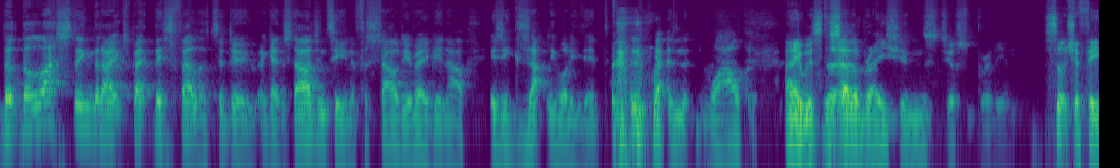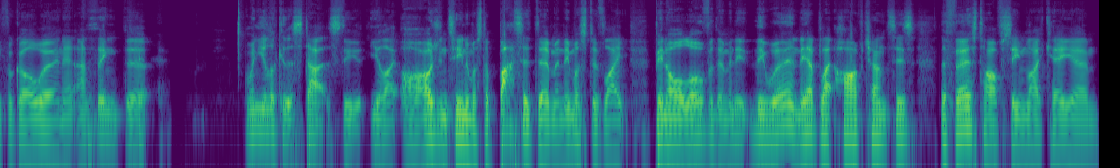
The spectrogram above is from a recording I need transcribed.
that the last thing that I expect this fella to do against Argentina for Saudi Arabia now is exactly what he did. and wow, It Um, was, the uh, celebrations just brilliant. such a FIFA goal, weren't it? I think that when you look at the stats, the, you're like, oh, Argentina must have battered them and they must have like been all over them, and it, they weren't. They had like half chances. The first half seemed like a um,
